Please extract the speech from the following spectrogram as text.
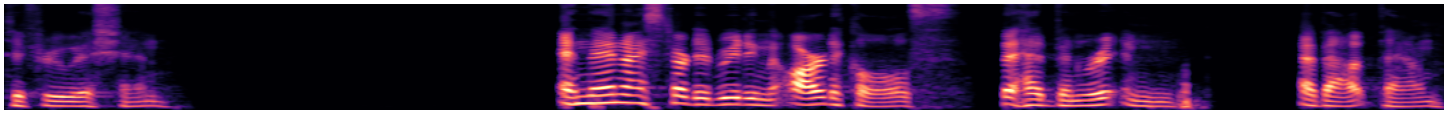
to fruition. And then I started reading the articles that had been written about them.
